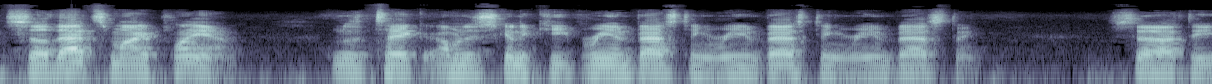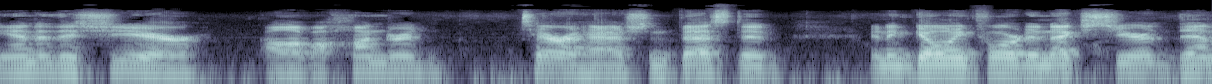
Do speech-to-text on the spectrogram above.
so that's my plan. I'm going to take. I'm just going to keep reinvesting, reinvesting, reinvesting. So at the end of this year, I'll have 100 terahash invested, and then going forward to next year, then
